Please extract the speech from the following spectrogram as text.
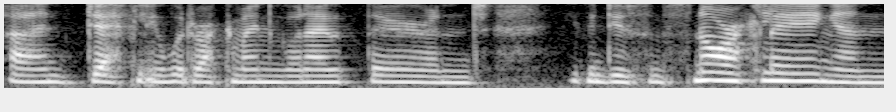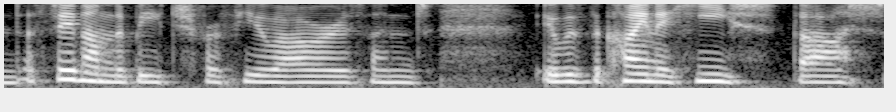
and definitely would recommend going out there and you can do some snorkeling and I stayed on the beach for a few hours and it was the kind of heat that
